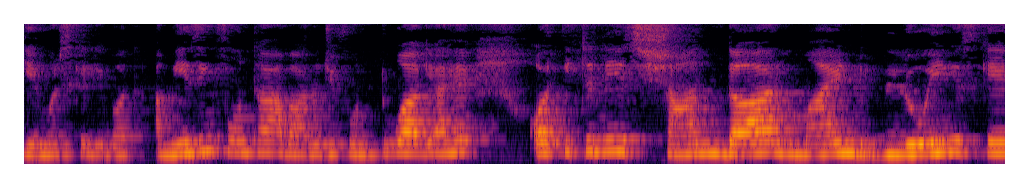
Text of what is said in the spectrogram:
गेमर्स के लिए बहुत अमेजिंग फ़ोन था। अब जी फ़ोन टू आ गया है और इतने शानदार माइंड ब्लोइंग इसके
